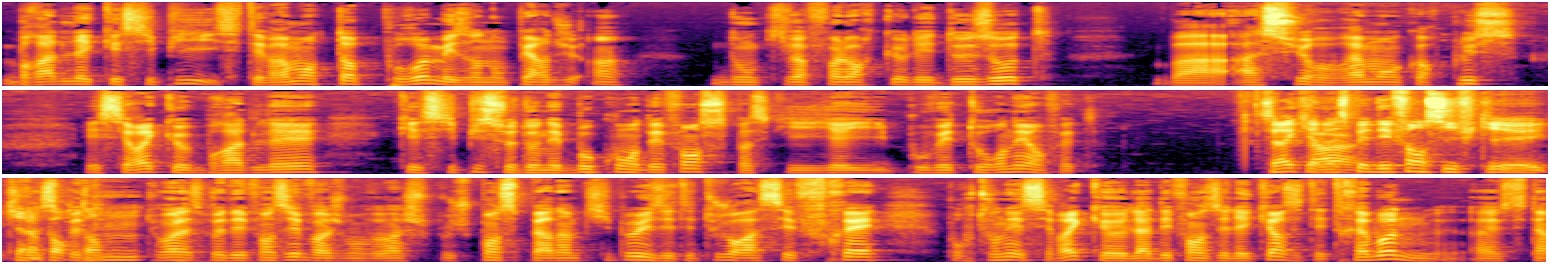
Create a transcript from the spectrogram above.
Bradley, KCP, c'était vraiment top pour eux, mais ils en ont perdu un. Donc, il va falloir que les deux autres, bah, assurent vraiment encore plus. Et c'est vrai que Bradley, KCP se donnait beaucoup en défense parce qu'il pouvait tourner en fait. C'est vrai qu'il y a l'aspect défensif qui est, qui est important. Tu vois, l'aspect défensif, je, je, pense perdre un petit peu. Ils étaient toujours assez frais pour tourner. C'est vrai que la défense des Lakers était très bonne. Euh, c'était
